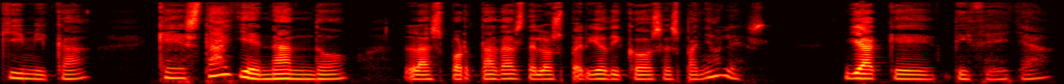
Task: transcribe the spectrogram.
química que está llenando las portadas de los periódicos españoles, ya que, dice ella,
